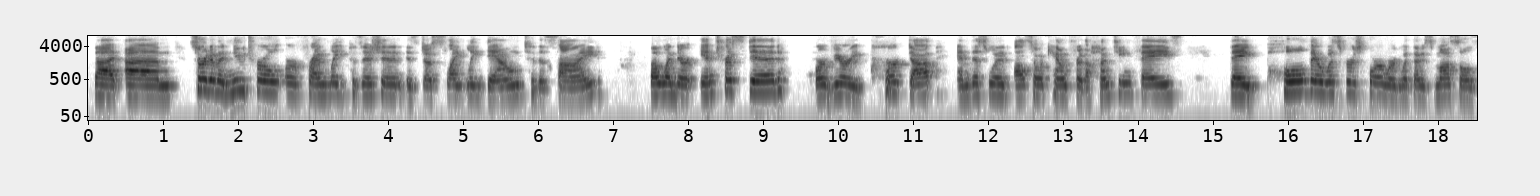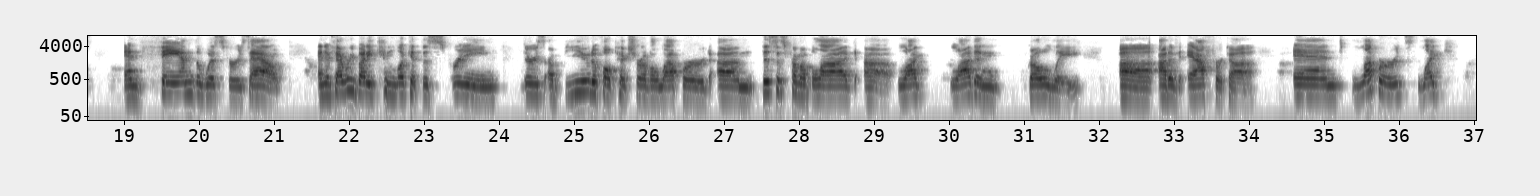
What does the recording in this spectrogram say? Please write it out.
But um, sort of a neutral or friendly position is just slightly down to the side. But when they're interested or very perked up, and this would also account for the hunting phase, they pull their whiskers forward with those muscles and fan the whiskers out. And if everybody can look at the screen, there's a beautiful picture of a leopard. Um, this is from a blog, uh, Laden Goli uh, out of Africa. And leopards, like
